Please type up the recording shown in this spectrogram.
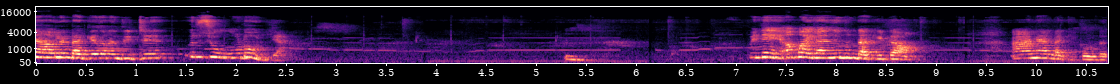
രാവിലെ ഉണ്ടാക്കിയതാണ് എന്നിട്ട് ഒരു ചൂടും ഇല്ല. പിന്നെ ആ മൈലാഞ്ചി ഒന്ന് ഉണ്ടാക്കിട്ടോ? ആ ഞാൻ ഉണ്ടാക്കിക്കൊണ്ട്.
